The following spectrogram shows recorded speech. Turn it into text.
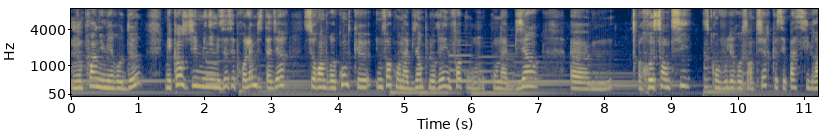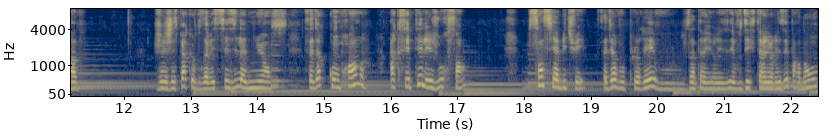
mon point numéro 2. Mais quand je dis minimiser ces problèmes, c'est-à-dire se rendre compte qu'une fois qu'on a bien pleuré, une fois qu'on a bien euh, ressenti ce qu'on voulait ressentir, que c'est pas si grave. J'espère que vous avez saisi la nuance. C'est-à-dire comprendre, accepter les jours sans, sans s'y habituer. C'est-à-dire vous pleurez, vous intériorisez, vous extériorisez, pardon,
